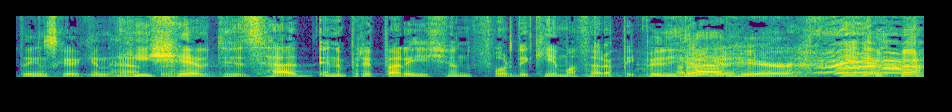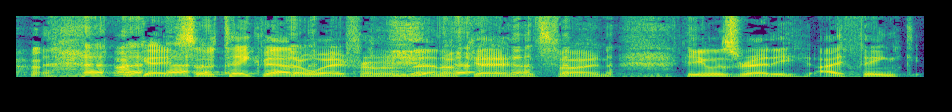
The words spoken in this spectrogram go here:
things that can happen. He shaved his head in preparation for the chemotherapy. But he had Okay. hair. He did. okay, so take that away from him then. Okay, that's fine. He was ready. I think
